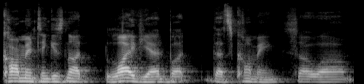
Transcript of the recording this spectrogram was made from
commenting is not live yet, but that's coming. So um,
